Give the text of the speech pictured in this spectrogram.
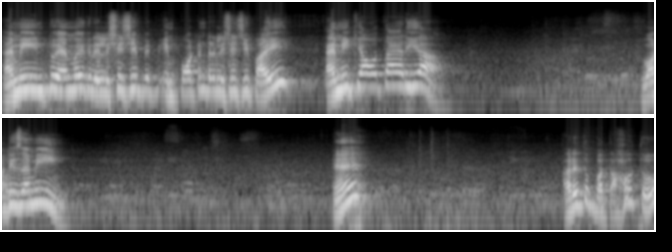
M E into M O एक रिलेशनशिप इंपॉर्टेंट रिलेशनशिप आई। एम ई क्या होता है Riya? What is M E अरे तो बताओ तो।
